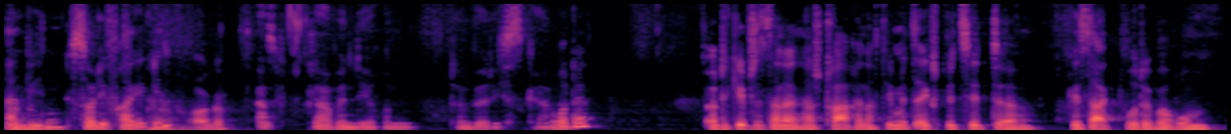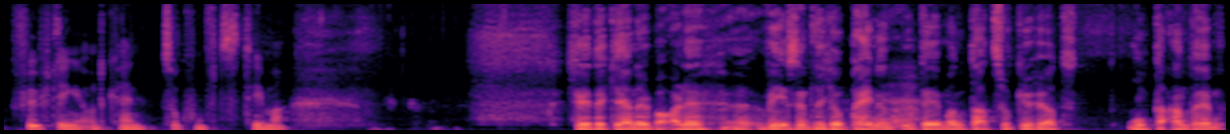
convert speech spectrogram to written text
An wen soll die Frage gehen? Frage. Also ich glaube in die Runde, dann würde ich es gerne. Runde? Und ich gebe es jetzt an Herrn Strache, nachdem jetzt explizit äh, gesagt wurde, warum Flüchtlinge und kein Zukunftsthema. Ich rede gerne über alle äh, wesentlichen und brennenden Themen. Dazu gehört unter anderem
